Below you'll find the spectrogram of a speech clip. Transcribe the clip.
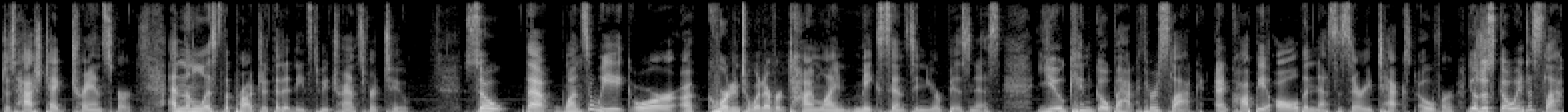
just hashtag transfer and then list the project that it needs to be transferred to so that once a week or according to whatever timeline makes sense in your business, you can go back through Slack and copy all the necessary text over. You'll just go into Slack,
